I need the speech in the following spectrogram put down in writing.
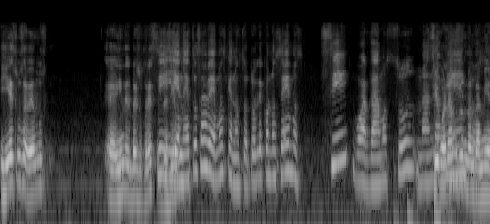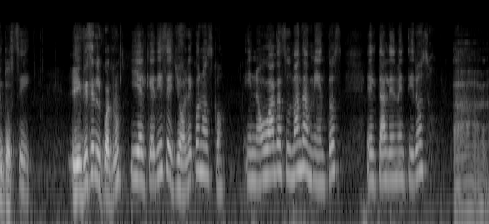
y esto sabemos, eh, en el verso 3. Sí, y en esto sabemos que nosotros le conocemos, si guardamos sus mandamientos. Si guardamos sus mandamientos. Sí. Y dice en el 4. Y el que dice, yo le conozco, y no guarda sus mandamientos, el tal es mentiroso. Ah,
